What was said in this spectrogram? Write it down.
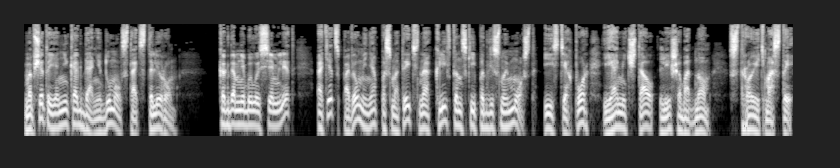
Вообще-то я никогда не думал стать столяром. Когда мне было семь лет, отец повел меня посмотреть на Клифтонский подвесной мост, и с тех пор я мечтал лишь об одном — строить мосты.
